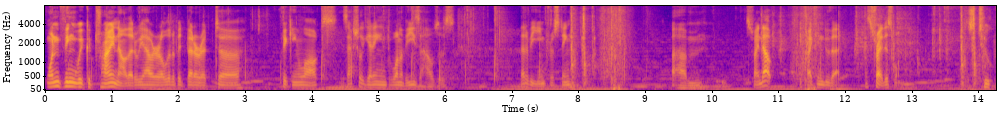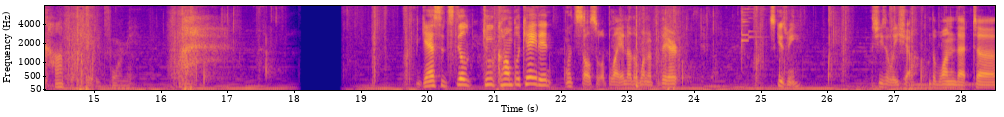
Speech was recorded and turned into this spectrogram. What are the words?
One thing we could try now that we are a little bit better at uh, picking locks is actually getting into one of these houses. That'd be interesting. Um, let's find out if I can do that. Let's try this one. It's too complicated for me. Guess it's still too complicated. Let's also apply another one up there. Excuse me. She's Alicia, the one that uh,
